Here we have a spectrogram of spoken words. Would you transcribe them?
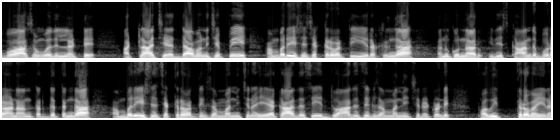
ఉపవాసం వదిలినట్టే. అట్లా చేద్దామని చెప్పి అంబరీష చక్రవర్తి ఈ రకంగా అనుకున్నారు. ఇది స్కాంద పురాణ అంతర్గతంగా అంబరీష చక్రవర్తికి సంబంధించిన ఏకాదశి ద్వాదశికి సంబంధించినటువంటి పవిత్రమైన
